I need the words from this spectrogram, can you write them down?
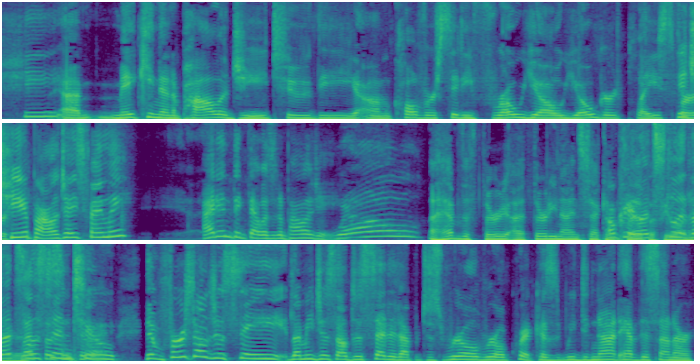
She um, making an apology to the um, Culver City Froyo yogurt place. Did she apologize finally? I didn't think that was an apology. Well, I have the 30, uh, 39 second okay. clip Let's if you li- want let's, to hear. Let's listen, listen to. to the, first, I'll just say. Let me just. I'll just set it up just real, real quick because we did not have this on our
